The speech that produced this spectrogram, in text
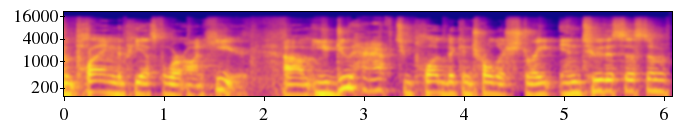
but playing the PS4 on here. Um, you do have to plug the controller straight into the system.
